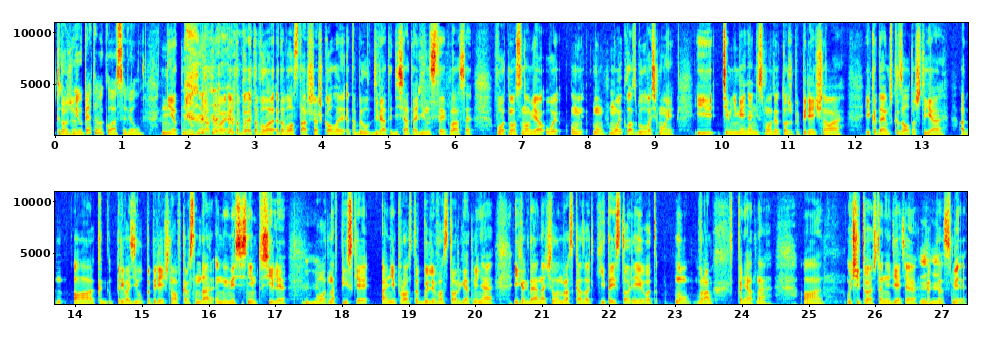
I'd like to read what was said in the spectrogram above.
тоже. хоть не у пятого класса вел? Нет, не у пятого. Это, это, была, это была старшая школа, это был 9, 10, 11 классы. Вот, но в основном я, у- у- ну, мой класс был восьмой. И тем не менее они смотрят тоже поперечного. И когда я им сказал то, что я од- а, как- привозил поперечного в Краснодар, и мы вместе с ним тусили Мгм. вот на вписке, они просто были в восторге от меня. И когда я начал им рассказывать какие-то истории, вот, ну, в рамках, понятно, а, учитывая, что они дети, Мгм. как-то сме-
